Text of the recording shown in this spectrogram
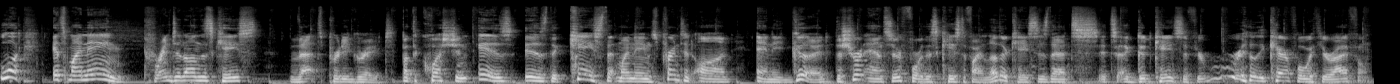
Look, it's my name printed on this case. That's pretty great. But the question is, is the case that my name's printed on any good? The short answer for this Casetify leather case is that it's a good case if you're really careful with your iPhone.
